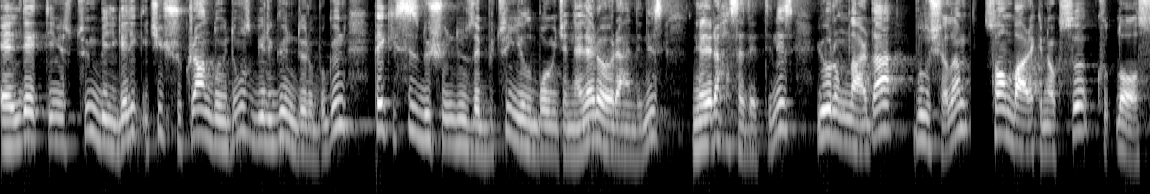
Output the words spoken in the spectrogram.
elde ettiğimiz tüm bilgelik için şükran duyduğumuz bir gündür bugün. Peki siz düşündüğünüzde bütün yıl boyunca neler öğrendiniz, neleri hasat ettiniz? Yorumlarda buluşalım. Sonbahar ekinoksu kutlu olsun.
